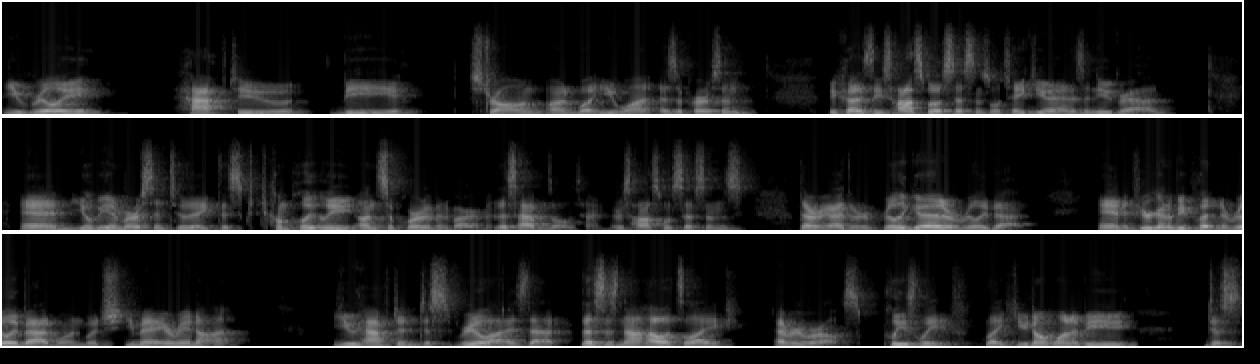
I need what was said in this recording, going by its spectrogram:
you really have to be strong on what you want as a person because these hospital systems will take you in as a new grad and you'll be immersed into like this completely unsupportive environment. This happens all the time. There's hospital systems that are either really good or really bad. And if you're going to be put in a really bad one, which you may or may not, you have to just realize that this is not how it's like everywhere else. Please leave. Like you don't want to be just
